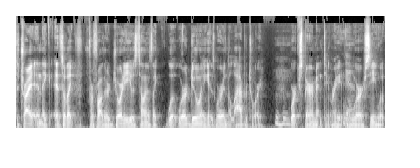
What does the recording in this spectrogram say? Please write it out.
to try it. And like and so like for Father Jordy, he was telling us like what we're doing is we're in the laboratory, we're experimenting, right, Yeah. and we're seeing what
